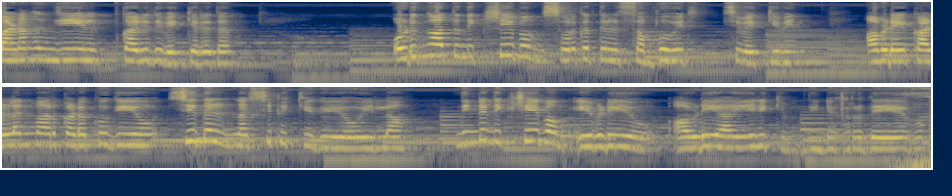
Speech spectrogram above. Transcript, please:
പണഭഞ്ചിയിൽ കരുതി വെക്കരുത് ഒടുങ്ങാത്ത നിക്ഷേപം സ്വർഗത്തിൽ സംഭവിച്ചു വെക്കുവിൻ അവിടെ കള്ളന്മാർ കടക്കുകയോ ചിതൽ നശിപ്പിക്കുകയോ ഇല്ല. നിന്റെ നിക്ഷേപം എവിടെയോ അവിടെയായിരിക്കും നിന്റെ ഹൃദയവും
